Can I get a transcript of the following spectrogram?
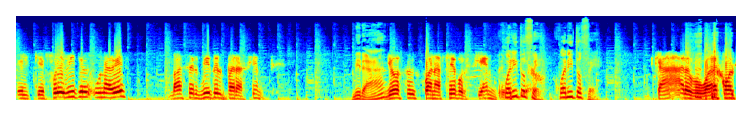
el que fue Beatle una vez va a ser Beatle para siempre. Mira. Yo soy Juana Fe por siempre. Juanito Fe, Juanito Fe. Claro, pues, bueno, es como el,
